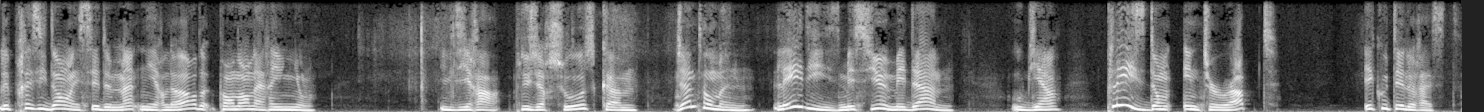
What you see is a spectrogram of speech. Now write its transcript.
Le président essaie de maintenir l'ordre pendant la réunion. Il dira plusieurs choses comme Gentlemen, ladies, messieurs, mesdames, ou bien Please don't interrupt. Écoutez le reste.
